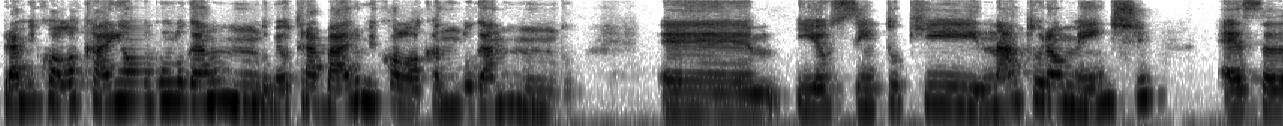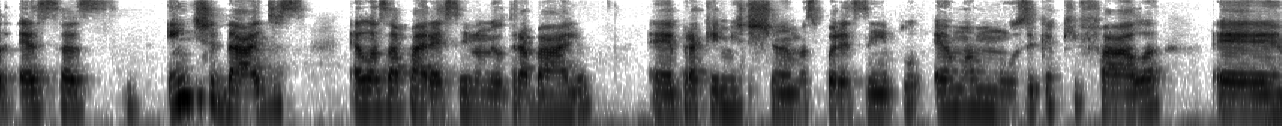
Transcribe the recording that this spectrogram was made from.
para me colocar em algum lugar no mundo. Meu trabalho me coloca num lugar no mundo. É, e eu sinto que naturalmente essa, essas entidades elas aparecem no meu trabalho. É, para quem me chamas, por exemplo, é uma música que fala é,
